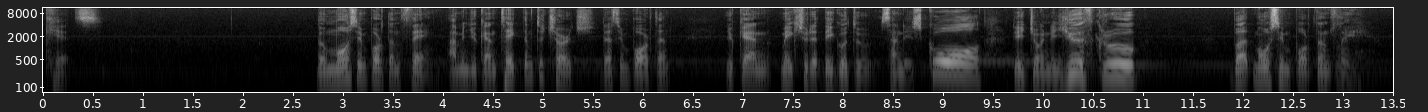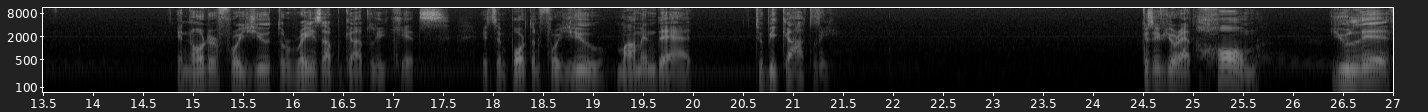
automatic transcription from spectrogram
kids? The most important thing, I mean, you can take them to church, that's important. You can make sure that they go to Sunday school, they join the youth group, but most importantly, in order for you to raise up godly kids, it's important for you, mom and dad, to be godly. Because if you're at home, you live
